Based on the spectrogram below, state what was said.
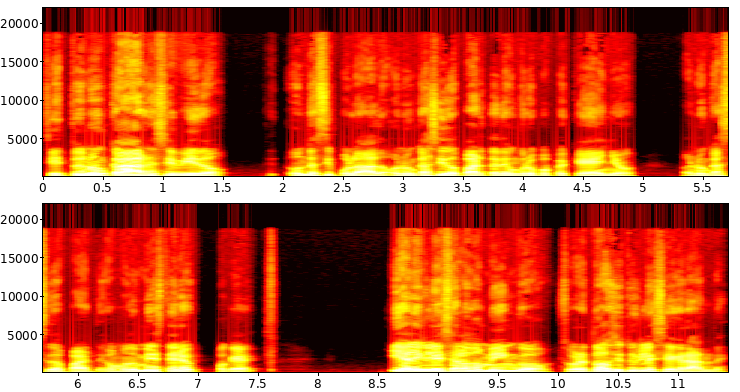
Si tú nunca has recibido un discipulado o nunca has sido parte de un grupo pequeño o nunca has sido parte como de un ministerio, porque ir a la iglesia los domingos, sobre todo si tu iglesia es grande,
